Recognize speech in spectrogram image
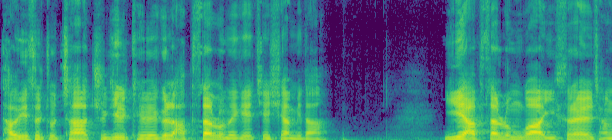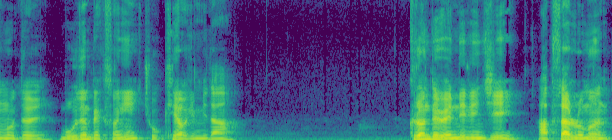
다윗을 쫓아 죽일 계획을 압살롬에게 제시합니다. 이에 압살롬과 이스라엘 장로들 모든 백성이 좋게 여깁니다. 그런데 웬일인지 압살롬은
